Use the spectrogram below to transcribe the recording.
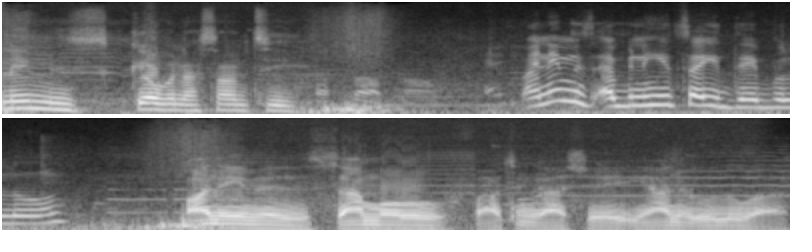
name is Kelvin Asante. My name is Ebenihita Idebulu. My name is Samuel Fatungashe Yanu Ulua.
